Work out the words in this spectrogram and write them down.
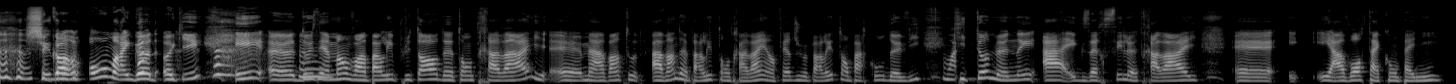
Je suis comme, oh my God, OK. Et euh, deuxièmement, on va en parler plus tard de ton travail. Euh, mais avant, tout, avant de parler de ton travail, en fait, je veux parler de ton parcours de vie qui t'a mené à exercer le travail euh, et, et, à avoir ta compagnie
